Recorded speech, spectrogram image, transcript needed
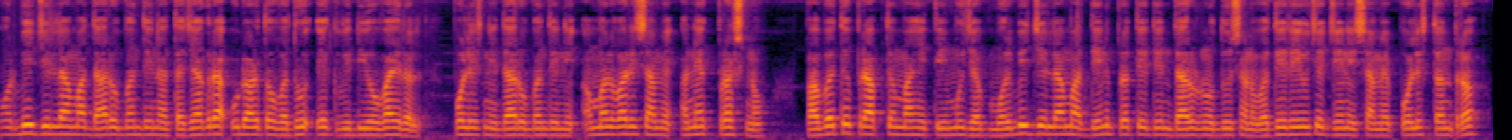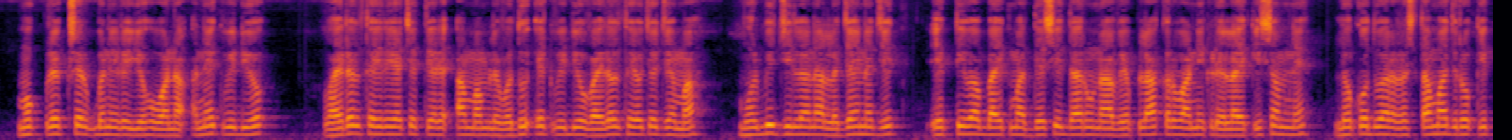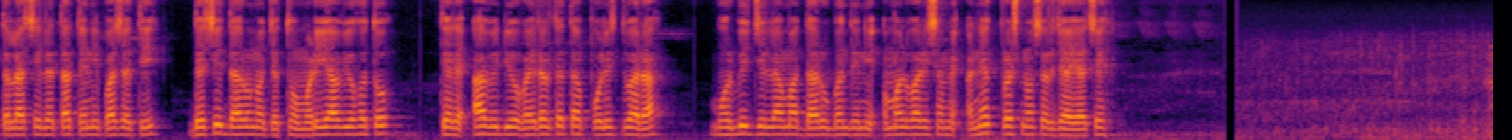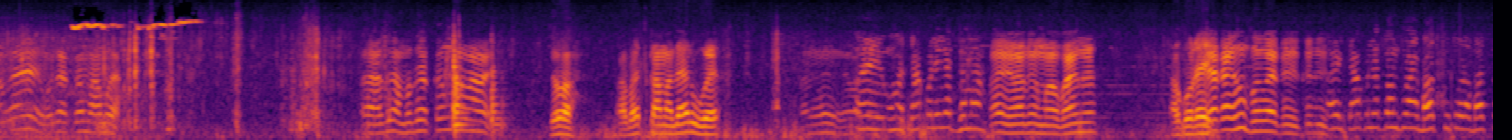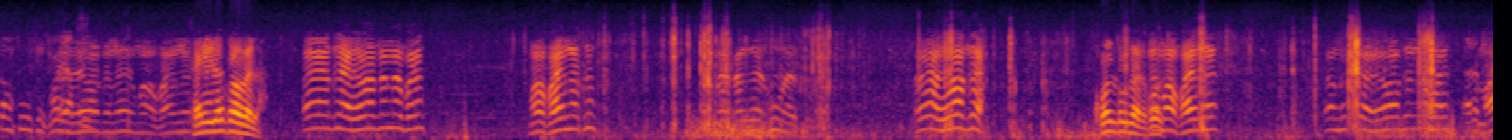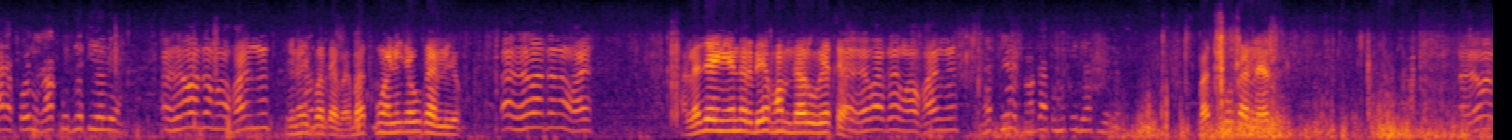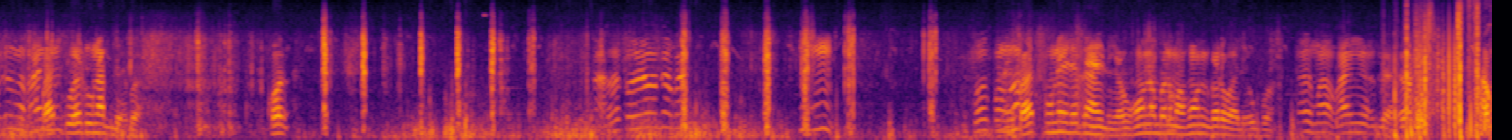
મોરબી જિલ્લામાં દારૂબંધીના તજાગરા ઉડાડતો વધુ એક વીડિયો વાયરલ. પોલીસની દારૂબંધીની અમલવારી સામે અનેક પ્રશ્નો. બાબતે પ્રાપ્ત માહિતી મુજબ, મોરબી જિલ્લામાં દિન પ્રતિદિન દારૂનું દૂષણ વધી રહ્યું છે, જેની સામે પોલીસ તંત્ર મુખ પ્રેક્ષક બની રહ્યો હોવાના અનેક વીડિયો વાયરલ થઈ રહ્યા છે. ત્યારે આ મામલે વધુ એક વીડિયો વાયરલ થયો છે, જેમાં મોરબી જિલ્લાના લજાઈ નજીક એક્ટિવા બાઇકમાં દેશી દારૂના વેપલા કરવા નીકળેલા એક ઈસમને લોકો દ્વારા રસ્તામાં જ રોકી તલાશી લેતા તેની પાસેથી દેશી દારૂનો જથ્થો મળી આવ્યો હતો. ત્યારે આ વીડિયો વાયરલ થતાં પોલીસ દ્વારા મોરબી જિલ્લામાં દારૂબંધીની અમલવારી સામે અનેક પ્રશ્નો સર્જાયા છે. જો આ બચકામાં દારૂ હોય. ઓમાં લઈ લે ભાઈ ને. ખરી લેતો આવેલા. એ તું રેવા કે ના ભાઈ. મારા ભાઈ ને તું મેં કઈ શું હતું એ રેવા કે ખોલ તું તારે એ બોલ. મારા ભાઈ ને એ મિત્ર રેવા કે ના ભાઈ. અરે મારે કોઈનું રાખવું જ નથી હવે. એ રેવા કે મારા ભાઈ ને એ નહીં પતે ભાઈ. બચકું નીચે ઉતારી લ્યો. એ રેવા કે ના ભાઈ. આ લજાઈની અંદર બે ફામ દારૂ વેચે. રેવા કે મારા ભાઈ ને નથી જ ભગા તો મૂકી દેતી હવે બચકું ઉતાર લે. એ રેવા કે ના ભાઈ ને બચકું હેઠું નાખ દે બસ. ખોલ. હવે તો રેવા કે હમ, હમ. કોઈ પણ હો. બચકું નહીં દેતા અહીંથી. હવે ફોન નંબરમાં ફોન કરવા દે ઉપર ને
